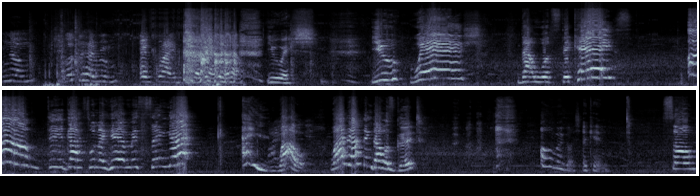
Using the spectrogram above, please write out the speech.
No, she goes to her room and cry because I hate her. You wish. You wish that was the case. Oh, do you guys want to hear me sing it? Hey, wow. Why did I think that was good? oh my gosh. Okay. So,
